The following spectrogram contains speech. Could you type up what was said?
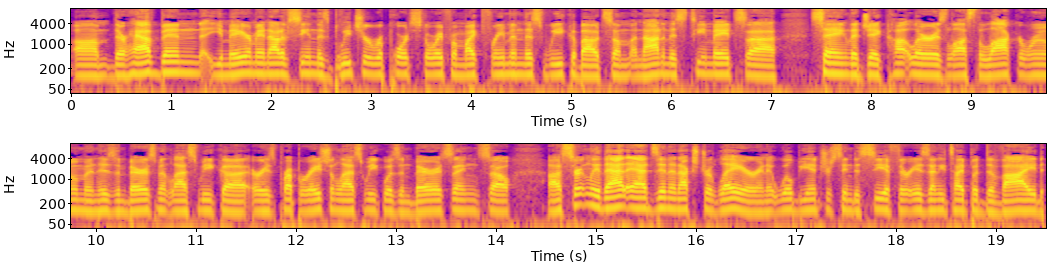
Um, there have been, you may or may not have seen this Bleacher Report story from Mike Freeman this week about some anonymous teammates uh, saying that Jay Cutler has lost the locker room and his embarrassment last week, uh, or his preparation last week was embarrassing. So uh, certainly that adds in an extra layer, and it will be interesting to see if there is any type of divide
